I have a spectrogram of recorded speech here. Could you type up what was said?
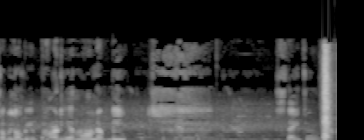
So we're gonna be partying on the beach. Stay tuned.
